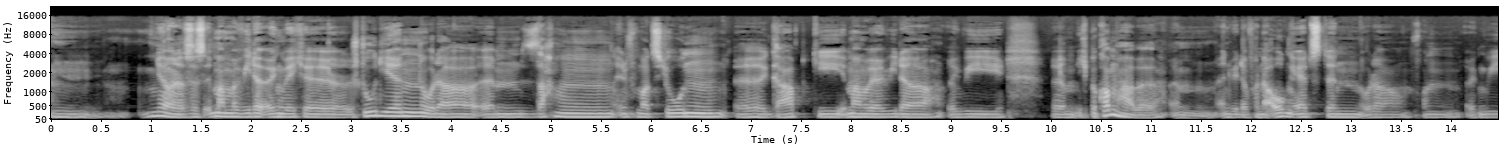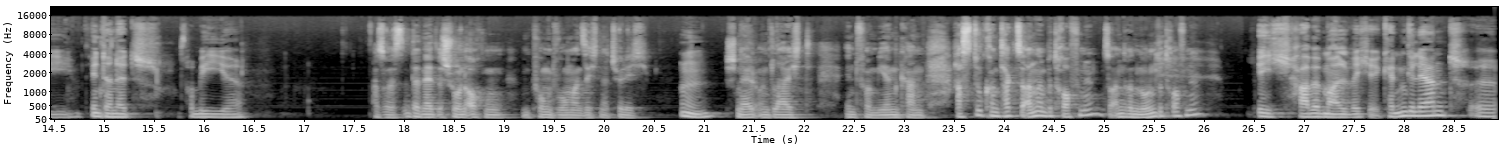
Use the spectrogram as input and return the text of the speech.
Mm, ja, dass es immer mal wieder irgendwelche Studien oder ähm, Sachen, Informationen äh, gab, die immer mal wieder irgendwie ähm, ich bekommen habe. Ähm, entweder von der Augenärztin oder von irgendwie Internet, Familie. Also das Internet ist schon auch ein, ein Punkt, wo man sich natürlich mhm. schnell und leicht informieren kann. Hast du Kontakt zu anderen Betroffenen, zu anderen Lohnbetroffenen? Ich habe mal welche kennengelernt, äh,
